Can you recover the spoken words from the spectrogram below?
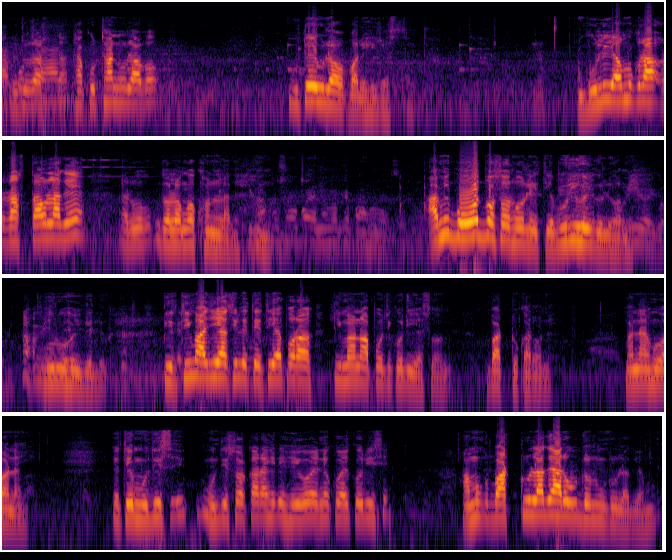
সেইটো ৰাস্তা ঠাকুৰথান ওলাব। গোটেই ওলাব পাৰে সেই ৰাস্তাত বুলি আমুক ৰা- ৰাস্তাও লাগে আৰু দলংখন লাগে। আমি বহুত বছৰ হ'ল এতিয়া বুঢ়ী হৈ গ'লোঁ আমি। বুঢ়ী হৈ গ'লোঁ। পৃথি মাজি আছিলে তেতিয়াৰ পৰা কিমান আপত্তি কৰি আছোঁ আমি বাটটোৰ কাৰণে। মানে হোৱা নাই। এতিয়া মোদী মোদী চৰকাৰ আহিলে সেও এনেকুৱাই কৰিছে। আমুক বাটটো লাগে আৰু দলংটো লাগে আমুক।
